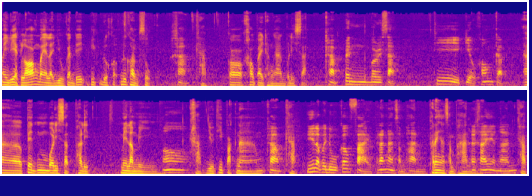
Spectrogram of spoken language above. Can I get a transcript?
ไม่เรียกร้องไม่อะไรอยู่กันด้วยด้วยด้วยความสุขครับครับก็เข้าไปทำงานบริษัทครับเป็นบริษัทที่เกี่ยวข้องกับเอ่อเป็นบริษัทผลิตเมลามีนอ๋อครับอยู่ที่ปักน้ำครับ ครับนี่เราไปดูก็ฝ่ายพนักงานสัมพันธ์พนักงานสัมพันธ์ คล้ายๆอย่างนั้นครับ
